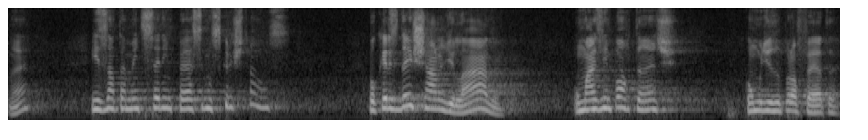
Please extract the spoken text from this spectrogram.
né? Exatamente serem péssimos cristãos. Porque eles deixaram de lado o mais importante, como diz o profeta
